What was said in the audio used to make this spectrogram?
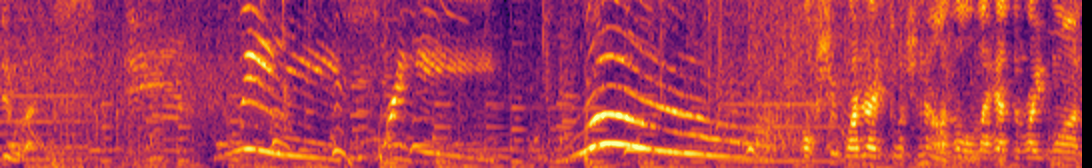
do it. Whee! Springy! Woo! Oh shoot, why did I switch nozzles? I had the right one.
